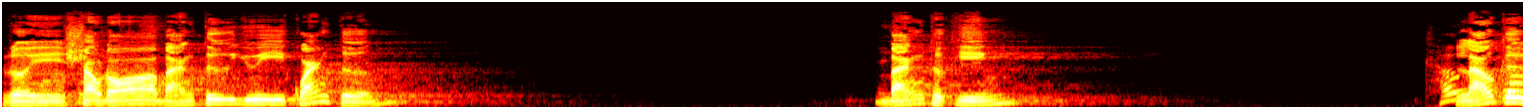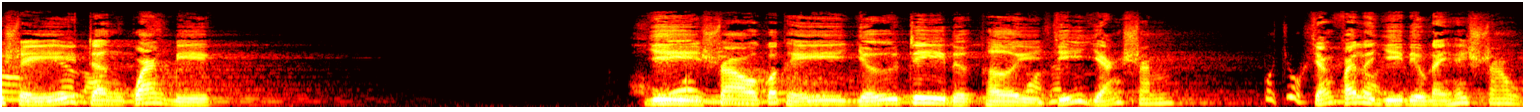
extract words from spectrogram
Rồi sau đó bạn tư duy quán tưởng. Bạn thực hiện. Lão cư sĩ Trần Quang Biệt vì sao có thể dự tri được thời chí giảng sanh? Chẳng phải là vì điều này hay sao?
